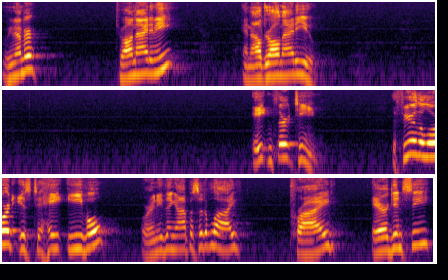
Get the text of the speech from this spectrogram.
Remember? Draw nigh to me, and I'll draw nigh to you. Eight and thirteen. The fear of the Lord is to hate evil or anything opposite of life, pride, arrogancy,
